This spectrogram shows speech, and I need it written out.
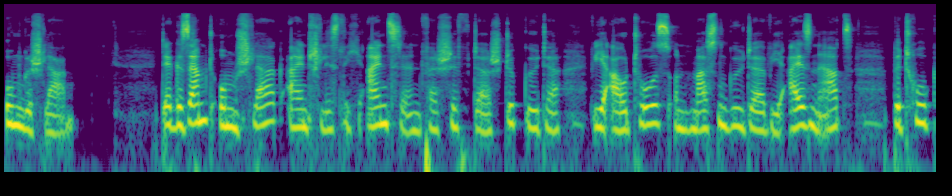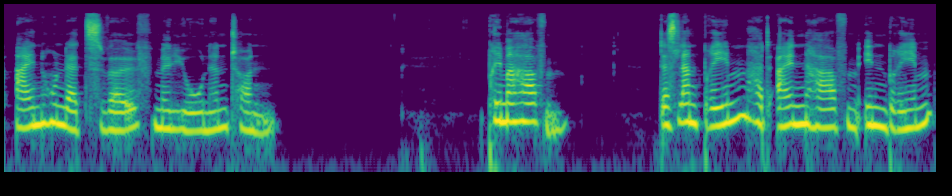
umgeschlagen. Der Gesamtumschlag einschließlich einzeln verschiffter Stückgüter wie Autos und Massengüter wie Eisenerz betrug 112 Millionen Tonnen. Bremerhaven das Land Bremen hat einen Hafen in Bremen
